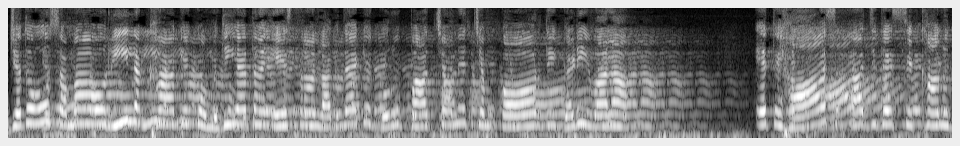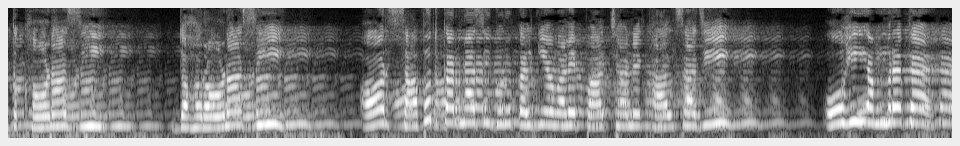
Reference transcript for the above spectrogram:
ਜਦੋਂ ਉਹ ਸਮਾਂ ਉਹ ਰੀ ਲੱਖਾਂ ਅੱਗੇ ਘੁੰਮਦੀ ਹੈ ਤਾਂ ਇਸ ਤਰ੍ਹਾਂ ਲੱਗਦਾ ਹੈ ਕਿ ਗੁਰੂ ਪਾਤਸ਼ਾਹ ਨੇ ਚਮਕੌਰ ਦੀ ਗੜੀ ਵਾਲਾ ਇਤਿਹਾਸ ਅੱਜ ਦੇ ਸਿੱਖਾਂ ਨੂੰ ਦਿਖਾਉਣਾ ਸੀ ਦੁਹਰਾਉਣਾ ਸੀ ਔਰ ਸਾਬਤ ਕਰਨਾ ਸੀ ਗੁਰੂ ਕਲਗੀਆਂ ਵਾਲੇ ਪਾਤਸ਼ਾਹ ਨੇ ਖਾਲਸਾ ਜੀ। ਉਹੀ ਅੰਮ੍ਰਿਤ ਹੈ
